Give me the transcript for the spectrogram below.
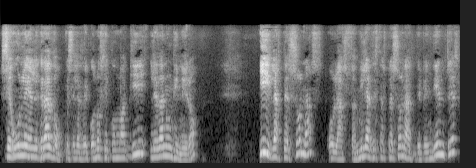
según el grado que se les reconoce como aquí, le dan un dinero. Y las personas o las familias de estas personas dependientes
